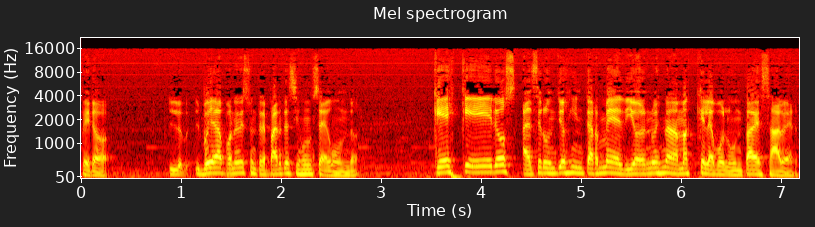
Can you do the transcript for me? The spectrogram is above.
pero voy a poner eso entre paréntesis un segundo. Que es que Eros, al ser un dios intermedio, no es nada más que la voluntad de saber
